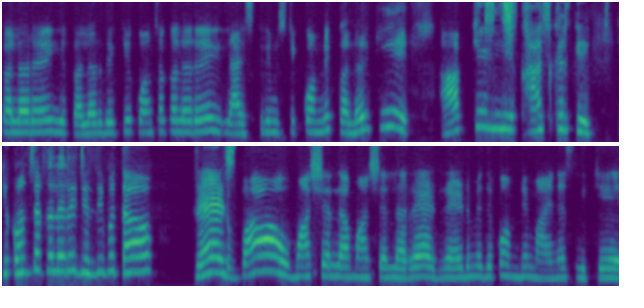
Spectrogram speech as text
कलर है? ये कलर देखिए, कौन सा कलर है? ये आइसक्रीम स्टिक को हमने कलर किए आपके लिए, खास करके। ये कौन सा कलर है? जल्दी बताओ। रेड वाओ माशाल्लाह माशाल्लाह। रेड रेड में देखो हमने माइनस लिखे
